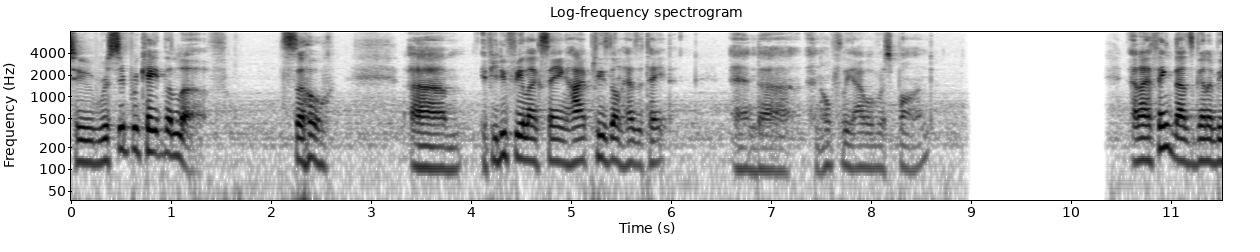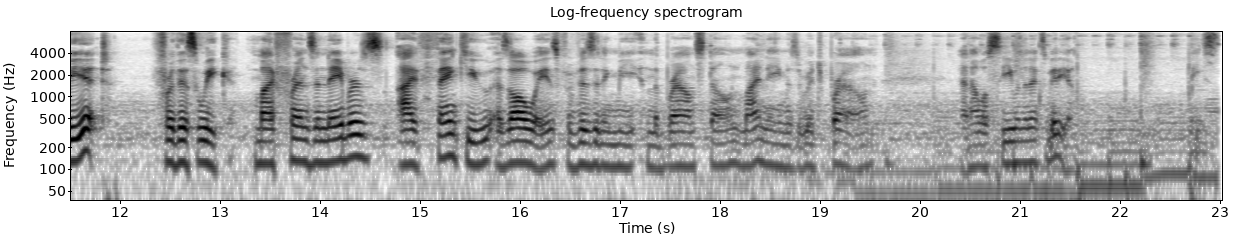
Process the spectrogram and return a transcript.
to reciprocate the love. So um, if you do feel like saying hi, please don't hesitate, and uh, and hopefully I will respond. And I think that's going to be it for this week. My friends and neighbors, I thank you as always for visiting me in the Brown'stone. My name is Rich Brown, and I will see you in the next video. Peace.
